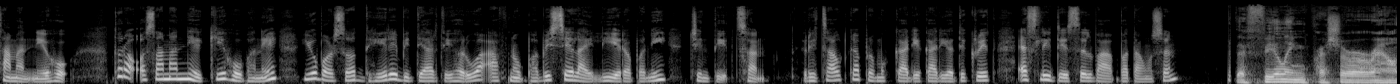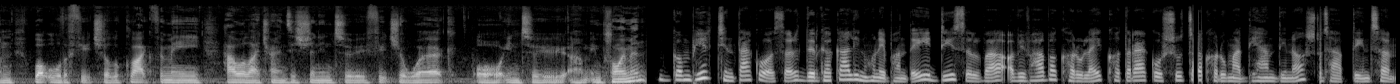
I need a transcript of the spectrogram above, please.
सामान्य हो तर असामान्य के हो भने यो वर्ष धेरै विद्यार्थीहरू आफ्नो भविष्यलाई लिएर पनि चिन्तित छन् रिचआउटका प्रमुख कार्यकारी अधिकृत एसली डे सिल्भा बताउँछन्। They're feeling pressure around what will the future look like for me? How will I transition into future work or into um, employment? गम्भीर चिन्ताको असर दीर्घकालीन हुने भन्दै डी सिल्भा अभिभावकहरूलाई खतराको सूचकहरूमा ध्यान दिन सुझाव दिन्छन्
